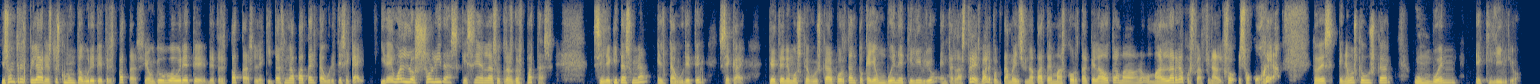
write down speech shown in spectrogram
Y son tres pilares, esto es como un taburete de tres patas. Si a un taburete de tres patas le quitas una pata, el taburete se cae. Y da igual lo sólidas que sean las otras dos patas. Si le quitas una, el taburete se cae. ¿Qué tenemos que buscar, por tanto? Que haya un buen equilibrio entre las tres, ¿vale? Porque también si una pata es más corta que la otra, más, más larga, pues al final eso, eso cojea. Entonces, tenemos que buscar un buen equilibrio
